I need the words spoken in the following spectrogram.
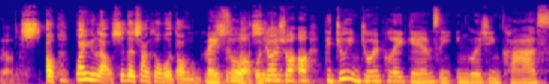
了。哦，关于老师的上课活动，没错，我就会说哦，Did you enjoy play games in English in class,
